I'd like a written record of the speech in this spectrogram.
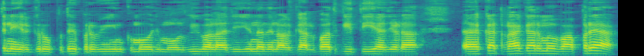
ਧਨੇਰ ਗਰੁੱਪ ਦੇ ਪ੍ਰਵੀਨ ਕਮੋਜ ਮੌਲਵੀ ਵਾਲਾ ਜੀ ਇਹਨਾਂ ਦੇ ਨਾਲ ਗੱਲਬਾਤ ਕੀਤੀ ਹੈ ਜਿਹੜਾ ਅਹ, ਘਟਨਾਕ੍ਰਮ ਵਾਪਰਿਆ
